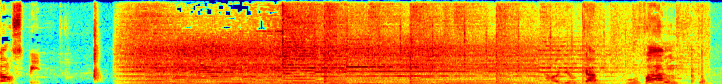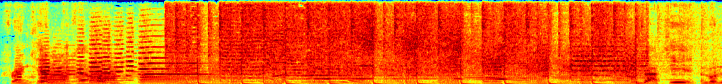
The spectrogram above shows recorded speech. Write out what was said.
กล้องสปีดเราอยู่กับหูฟังแฟรงเคนนะครับผมหลังจากที่รุ่น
